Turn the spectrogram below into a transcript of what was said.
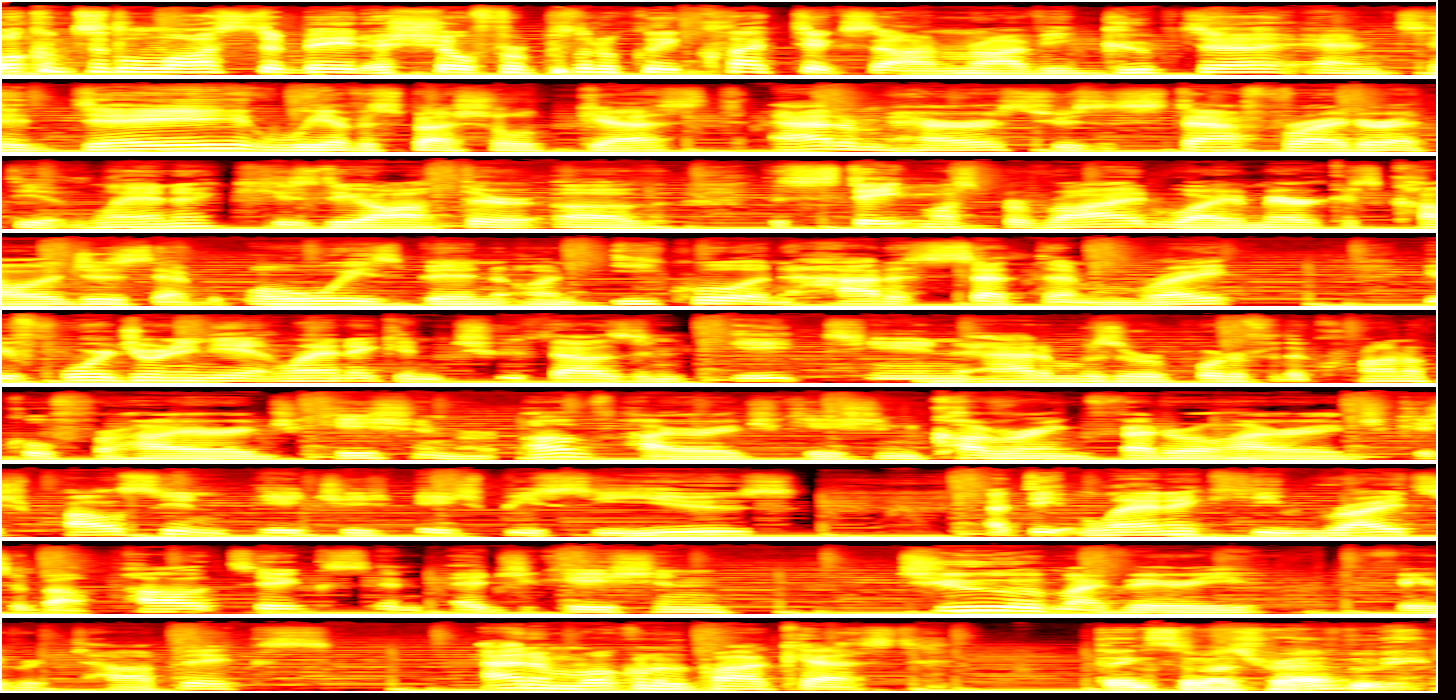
Welcome to The Lost Debate, a show for political eclectics. I'm Ravi Gupta, and today we have a special guest, Adam Harris, who's a staff writer at The Atlantic. He's the author of The State Must Provide Why America's Colleges Have Always Been Unequal and How to Set Them Right. Before joining The Atlantic in 2018, Adam was a reporter for the Chronicle for Higher Education, or of Higher Education, covering federal higher education policy and HBCUs. At The Atlantic, he writes about politics and education, two of my very favorite topics. Adam, welcome to the podcast. Thanks so much for having me.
